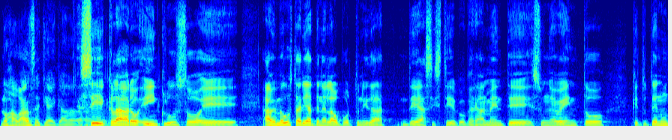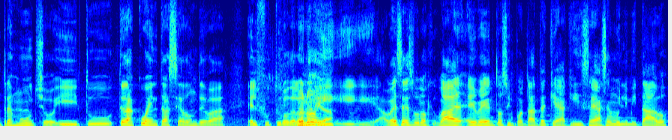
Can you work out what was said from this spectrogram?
los avances que hay cada Sí, claro, e incluso eh, a mí me gustaría tener la oportunidad de asistir, porque realmente es un evento que tú te nutres mucho y tú te das cuenta hacia dónde va el futuro de la No, no, y, humanidad. y- y a veces uno va a eventos importantes que aquí se hacen muy limitados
